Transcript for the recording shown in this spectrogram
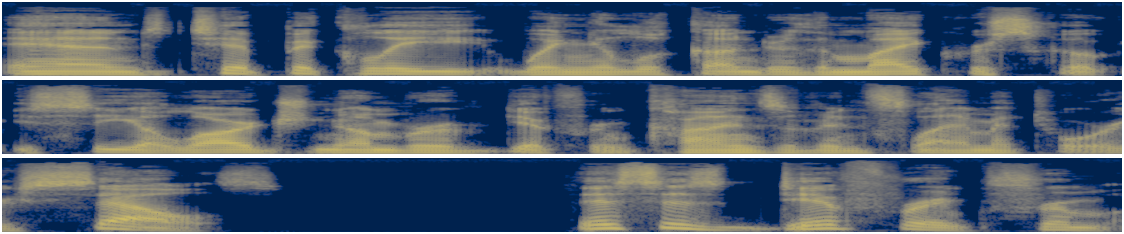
And typically, when you look under the microscope, you see a large number of different kinds of inflammatory cells. This is different from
